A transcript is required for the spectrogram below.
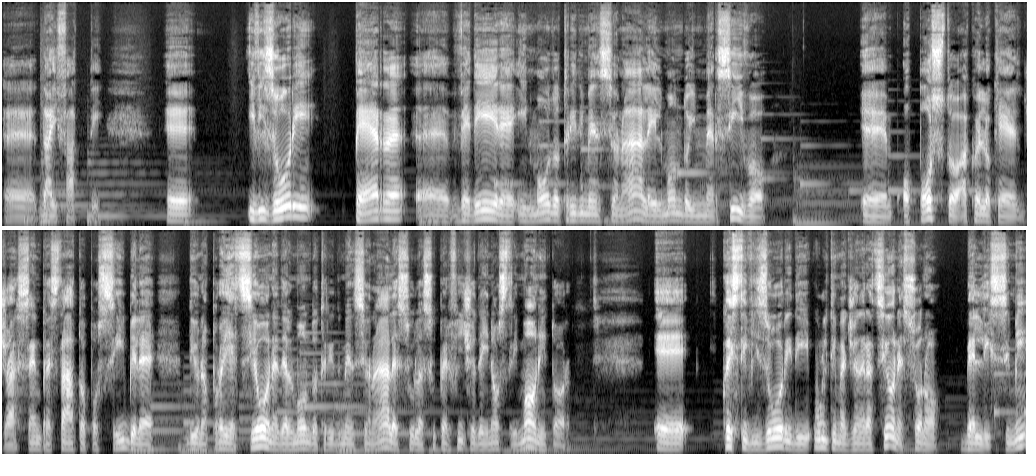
eh, dai fatti. Eh, I visori per eh, vedere in modo tridimensionale il mondo immersivo eh, opposto a quello che è già sempre stato possibile di una proiezione del mondo tridimensionale sulla superficie dei nostri monitor. E questi visori di ultima generazione sono bellissimi,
